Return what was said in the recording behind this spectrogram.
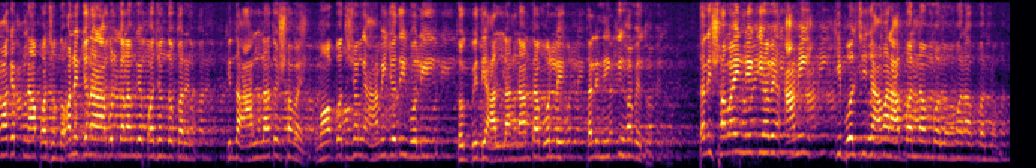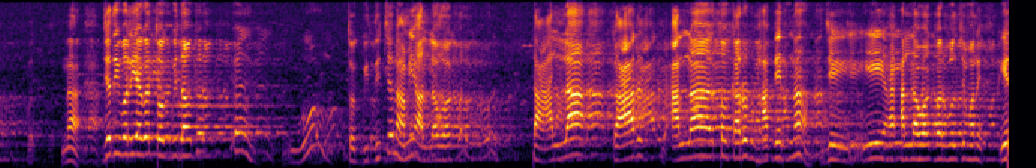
আমাকে না পছন্দ। অনেকজন আবুল কালামকে পছন্দ করে না কিন্তু আল্লাহ তো সবাই। মহব্বতের সঙ্গে আমি যদি বলি তকবিদি আল্লাহর নামটা বললে, তাহলে নেকি হবে তো? তাহলে সবাই নেকি হবে। আমি কি বলছি যে আমার আব্বার নাম বলো, আমার আব্বার নাম না, যদি বলি একবার তকবি দাও তো ও দিচ্ছে না, আমি আল্লাহ তা আল্লাহ কার আল্লাহ তো কারোর ভাগের না যে এ আল্লাহ আকবার বলছে মানে এ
